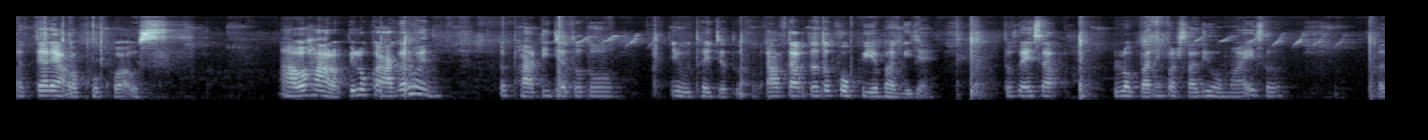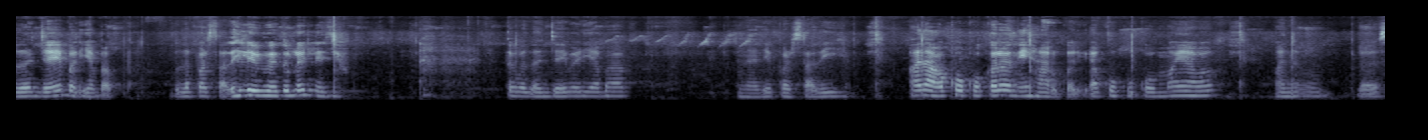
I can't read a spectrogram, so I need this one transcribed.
અત્યારે આવા ખોખો આવશે. આવો હારો, પેલો કાગળ હોય ને, તો ફાટી જતો તો એવું થઈ જતું. આવતા આવતા તો ખોખું એ ભાગી જાય. તો કહીશા લોભાની પ્રસાદી હોમાં આવીશ બધાને જય બળિયા બાપ. બધા પ્રસાદી લેવી હોય તો લઈ લેજો. તો બધાને જય બળિયા બાપ. અને આજે પ્રસાદી. અને આવો ખોખો કરો ને એ સારું કર્યું. આ ખો કોમમાં આવે. અને પ્લસ,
